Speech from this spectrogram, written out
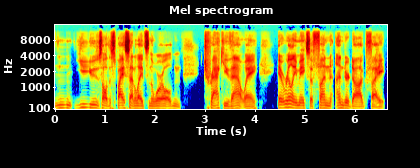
n- use all the spy satellites in the world and track you that way it really makes a fun underdog fight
